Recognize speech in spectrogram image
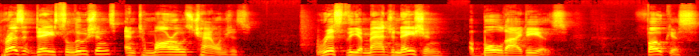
present day solutions, and tomorrow's challenges. Risk the imagination of bold ideas. Focus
